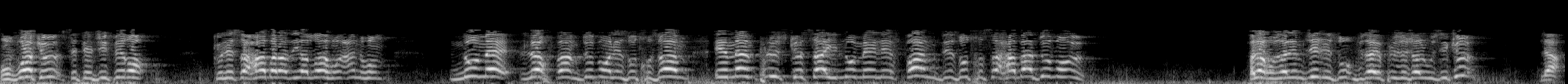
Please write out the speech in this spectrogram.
on voit que c'était différent. Que les sahaba radiallahu anhum nommaient leurs femmes devant les autres hommes, et même plus que ça, ils nommaient les femmes des autres sahaba devant eux. Alors vous allez me dire, ils ont, vous avez plus de jalousie qu'eux? Là,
